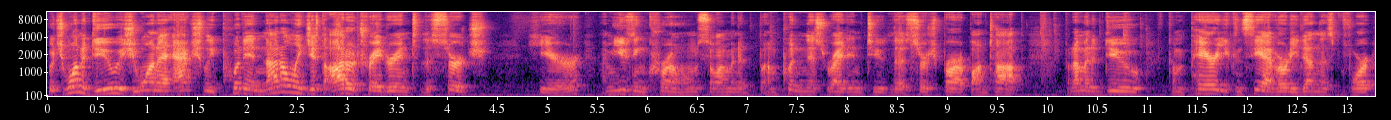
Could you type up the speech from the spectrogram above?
what you want to do is you want to actually put in not only just Auto Trader into the search here. I'm using Chrome, so I'm going to I'm putting this right into the search bar up on top. But I'm going to do compare. You can see I've already done this before.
